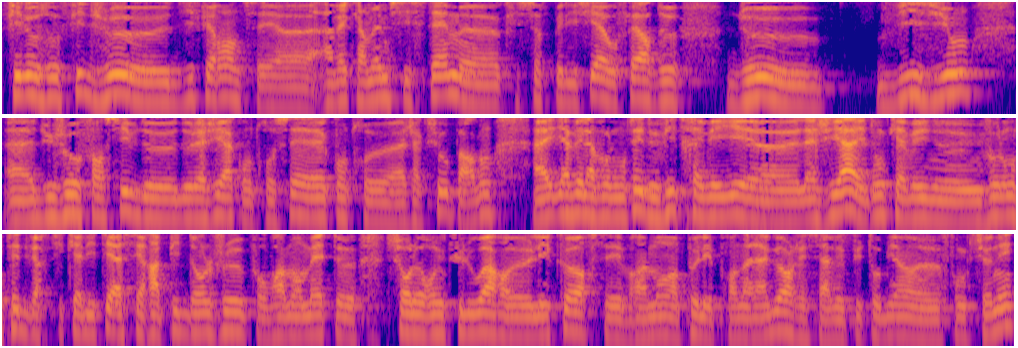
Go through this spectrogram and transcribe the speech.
philosophies de jeu euh, différentes. C'est euh, avec un même système. Euh, Christophe Pellissier a offert deux, deux vision euh, du jeu offensif de, de la GA contre contre Ajaccio pardon. Euh, il y avait la volonté de vite réveiller euh, la GA et donc il y avait une, volonté de verticalité assez rapide dans le jeu pour vraiment mettre sur le reculoir les corps c'est vraiment un peu les prendre à la gorge et ça avait plutôt bien fonctionné.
